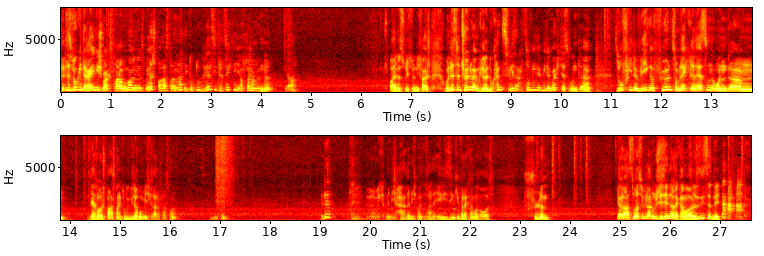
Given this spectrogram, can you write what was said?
das ist wirklich eine reine Geschmacksfrage, wo man jetzt mehr Spaß dran hat. Ich glaube, du grillst die tatsächlich öfter mal an, ne? Ja. Ist beides richtig und nicht falsch. Und das ist das Schöne beim Grillen. Du kannst, wie gesagt, so viele, wie du möchtest. Und äh, so viele Wege führen zum leckeren Essen. Und ähm, ja, soll Spaß machen. Ich ich wiederhole mich gerade fast, bisschen. Bitte? Ich habe mir die Haare nicht mal gerade. Ey, wie sieht hier vor der Kamera aus? Schlimm. Ja, Lars, du hast gelacht, du stehst hinter der Kamera. Du siehst es nicht.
